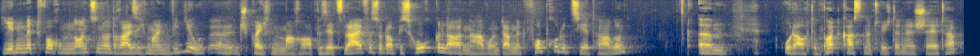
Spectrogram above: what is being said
jeden Mittwoch um 19.30 Uhr mein Video äh, entsprechend mache, ob es jetzt live ist oder ob ich es hochgeladen habe und damit vorproduziert habe, ähm, oder auch den Podcast natürlich dann erstellt habe,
